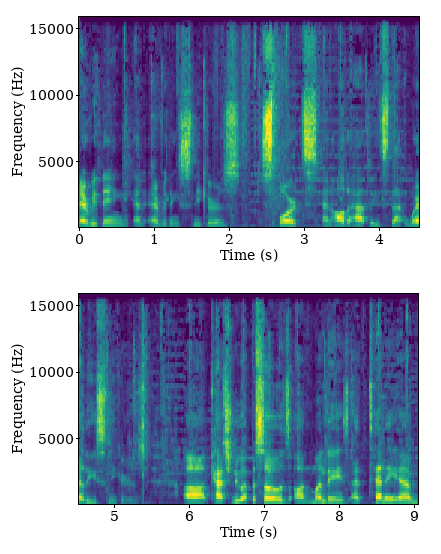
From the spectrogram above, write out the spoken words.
everything and everything sneakers, sports, and all the athletes that wear these sneakers. Uh, catch new episodes on Mondays at 10 a.m.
